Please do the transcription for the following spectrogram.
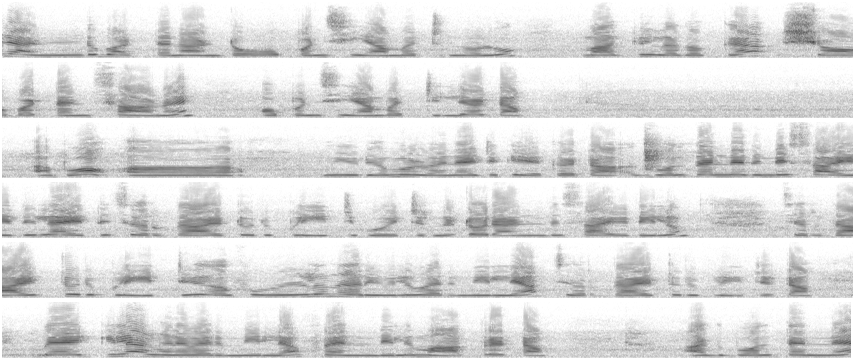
രണ്ട് ബട്ടണാണ് കേട്ടോ ഓപ്പൺ ചെയ്യാൻ പറ്റുന്നുള്ളൂ. ബാക്കിയുള്ളതൊക്കെ ഷോ ബട്ടൺസ് ആണ്. ഓപ്പൺ ചെയ്യാൻ പറ്റില്ല കേട്ടോ. അപ്പോൾ വീഡിയോ മുഴുവനായിട്ട് കേൾക്കട്ടോ അതുപോലെ തന്നെ ഇതിന്റെ സൈഡിലായിട്ട് ചെറുതായിട്ട് ഒരു പ്ലേറ്റ് പോയിട്ടുണ്ട് കേട്ടോ. രണ്ട് സൈഡിലും ചെറുതായിട്ടൊരു പ്ലേറ്റ് ഫുള്ള് നിറവിൽ വരുന്നില്ല. ചെറുതായിട്ടൊരു പ്ലേറ്റ് കേട്ടോ. ബാക്കിൽ അങ്ങനെ വരുന്നില്ല. ഫ്രണ്ടിൽ മാത്രം കേട്ടോ. അതുപോലെ തന്നെ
